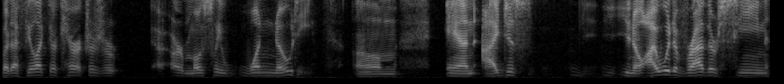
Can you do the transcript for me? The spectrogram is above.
but I feel like their characters are are mostly one notey. Um, and I just, you know, I would have rather seen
